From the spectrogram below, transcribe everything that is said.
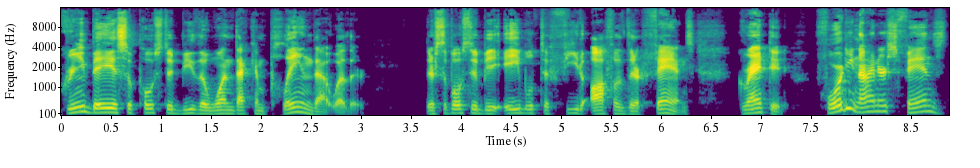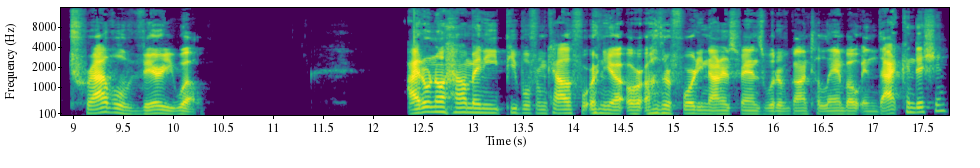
Green Bay is supposed to be the one that can play in that weather. They're supposed to be able to feed off of their fans. Granted, 49ers fans travel very well. I don't know how many people from California or other 49ers fans would have gone to Lambeau in that condition.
